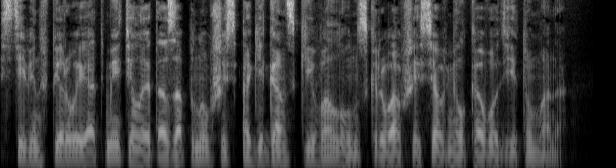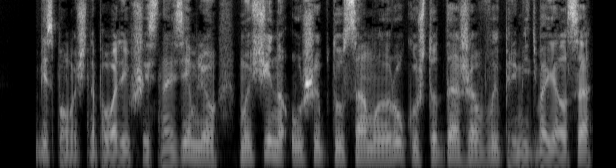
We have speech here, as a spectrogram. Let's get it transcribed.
Стивен впервые отметил это, запнувшись о гигантский валун, скрывавшийся в мелководье тумана. Беспомощно повалившись на землю, мужчина ушиб ту самую руку, что даже выпрямить боялся.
